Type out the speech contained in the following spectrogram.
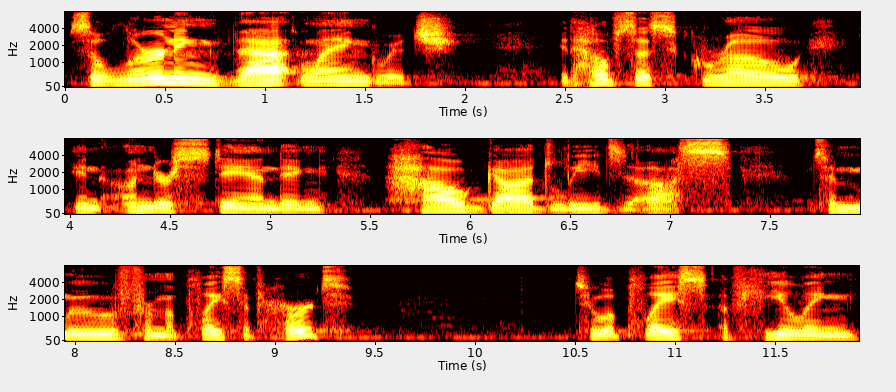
So, learning that language, it helps us grow in understanding how God leads us to move from a place of hurt to a place of healing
